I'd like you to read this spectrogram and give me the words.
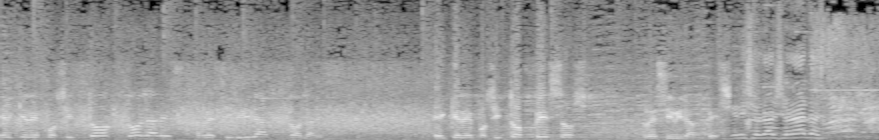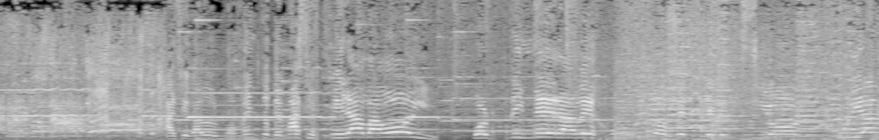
El que depositó dólares recibirá dólares. El que depositó pesos recibirá pesos. ¿Querés llorar, llorar? Ha llegado el momento que más esperaba hoy. Por primera vez juntos en televisión. Julián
